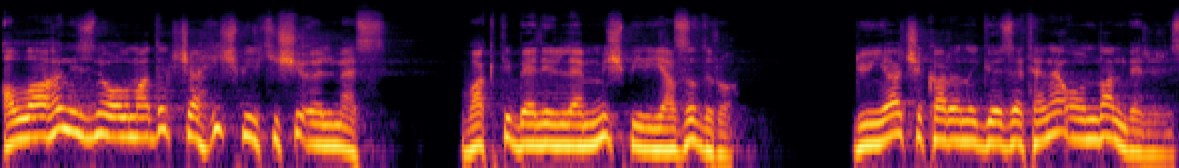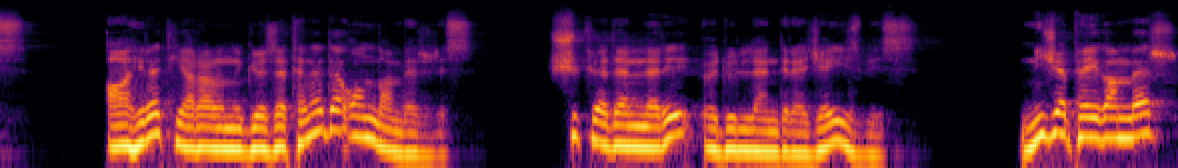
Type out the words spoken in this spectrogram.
Allah'ın izni olmadıkça hiçbir kişi ölmez. Vakti belirlenmiş bir yazıdır o. Dünya çıkarını gözetene ondan veririz. Ahiret yararını gözetene de ondan veririz. Şükredenleri ödüllendireceğiz biz. Nice peygamber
